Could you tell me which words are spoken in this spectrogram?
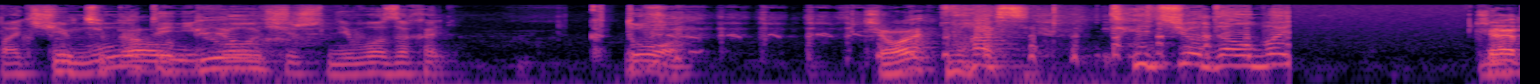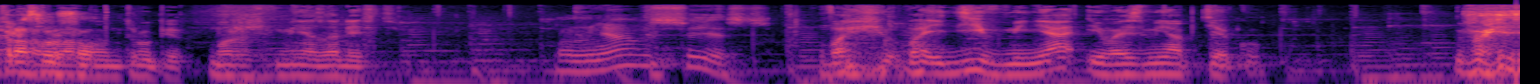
Почему ты не хочешь в него заходить? Кто? Чего? Вась, ты чё, долбой? Чё я прослушал? На трупе. Можешь в меня залезть. У меня все есть. Вой- Войди в меня и возьми аптеку. Войди.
